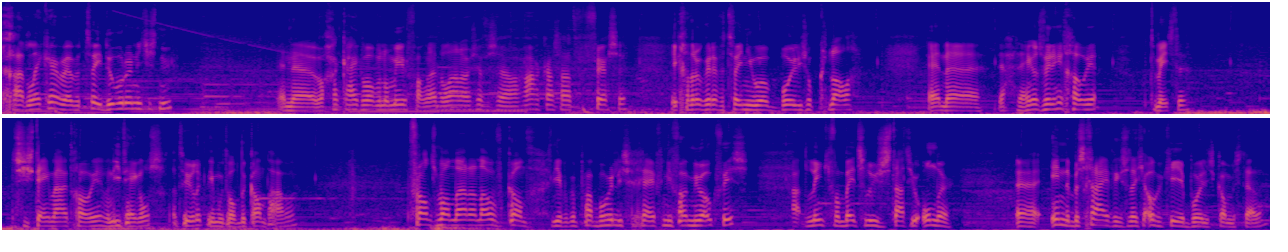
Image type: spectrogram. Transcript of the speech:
gaat lekker. We hebben twee dubbelrunnetjes nu. En eh, we gaan kijken wat we nog meer vangen. De Lano is even zijn hakas aan het verversen. Ik ga er ook weer even twee nieuwe boilies op knallen. En eh, ja, de hengels weer ingooien. Tenminste, het systeem uitgooien. Maar niet hengels natuurlijk, die moeten we op de kant houden. Fransman daar aan de overkant, die heb ik een paar boilies gegeven. Die vangt nu ook vis. Ja, het linkje van Beetseluze staat hieronder eh in de beschrijving, zodat je ook een keer je boilies kan bestellen.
